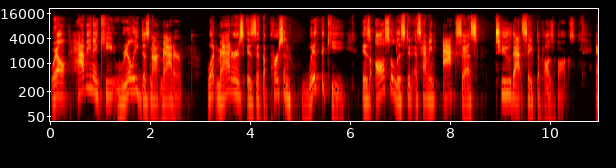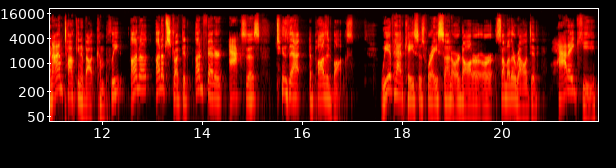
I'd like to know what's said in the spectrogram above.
Well, having a key really does not matter what matters is that the person with the key is also listed as having access to that safe deposit box. And I'm talking about complete, un- unobstructed, unfettered access to that deposit box. We have had cases where a son or daughter or some other relative had a key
